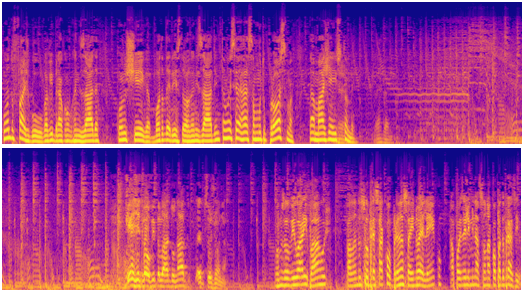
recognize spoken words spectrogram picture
Quando faz gol, vai vibrar com a organizada. Quando chega, bota adereço da organizada. Então essa é a relação muito próxima da margem é isso é, também. Verdade. Quem a gente vai ouvir pelo lado do nado, seu Júnior? Vamos ouvir o Ari Barros falando sobre essa cobrança aí no elenco após a eliminação na Copa do Brasil.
